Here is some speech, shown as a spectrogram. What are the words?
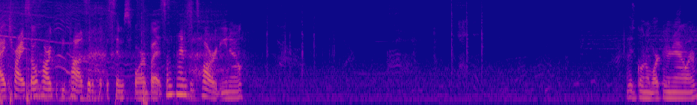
I try so hard to be positive with The Sims 4, but sometimes it's hard, you know? I was going to work in an hour.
